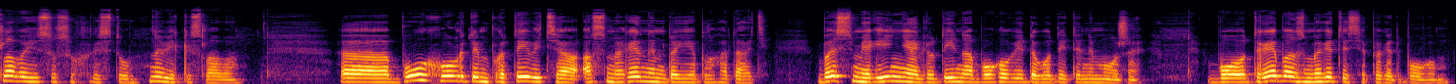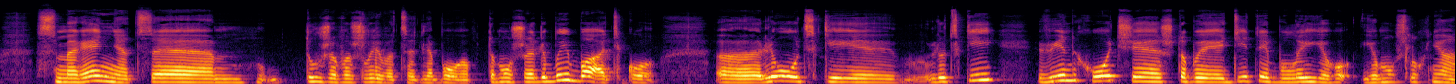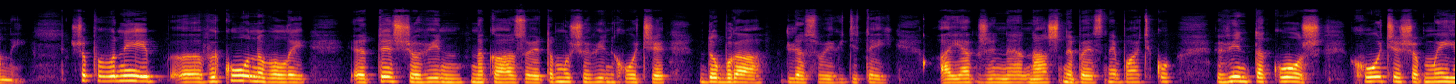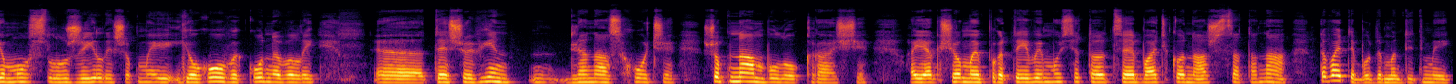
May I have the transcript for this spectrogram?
Слава Ісусу Христу, навіки слава. Е, Бог гордим противиться, а смиренним дає благодать. Без смиріння людина Богові догодити не може, бо треба змиритися перед Богом. Смирення це дуже важливо це для Бога, тому що любий батько е, людський, людський, він хоче, щоб діти були його, йому слухняні, щоб вони е, виконували е, те, що він наказує, тому що він хоче добра для своїх дітей. А як же не наш небесний батько? Він також хоче, щоб ми йому служили, щоб ми його виконували е, те, що він для нас хоче, щоб нам було краще. А якщо ми противимося, то це батько наш сатана. Давайте будемо дітьми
